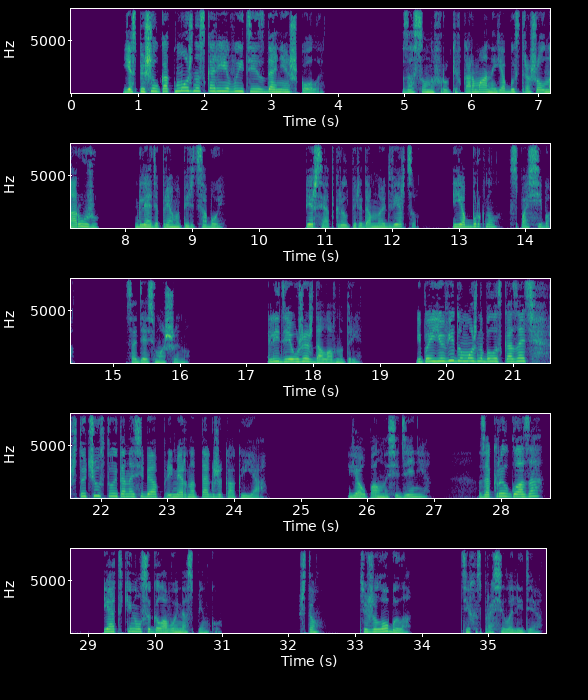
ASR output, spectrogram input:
я спешил как можно скорее выйти из здания школы. Засунув руки в карманы, я быстро шел наружу, глядя прямо перед собой. Перси открыл передо мной дверцу, и я буркнул «спасибо», садясь в машину. Лидия уже ждала внутри. И по ее виду можно было сказать, что чувствует она себя примерно так же, как и я. Я упал на сиденье, закрыл глаза и откинулся головой на спинку. «Что, тяжело было?» — тихо спросила Лидия.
